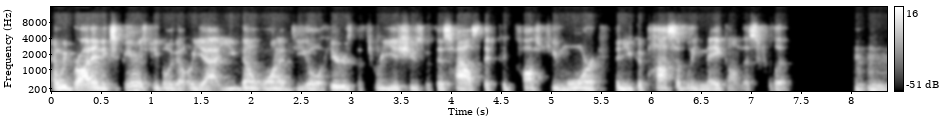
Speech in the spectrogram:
And we brought in experienced people to go, oh, yeah, you don't want to deal. Here's the three issues with this house that could cost you more than you could possibly make on this flip. Mm-hmm.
